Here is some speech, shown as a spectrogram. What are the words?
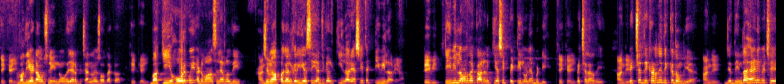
ਠੀਕ ਹੈ ਜੀ। ਵਧੀਆ ਡਾਊਨ ਸਲਿੰਗ 9995 ਤੱਕ। ਠੀਕ ਹੈ ਜੀ। ਬਾਕੀ ਹੋਰ ਕੋਈ ਐਡਵਾਂਸ ਲੈਵਲ ਦੀ। ਜਿਵੇਂ ਆਪਾਂ ਗੱਲ ਕਰੀਏ ਅਸੀਂ ਅੱਜ ਕੱਲ ਕੀ ਲਾ ਰਹੇ ਅਸੀਂ ਇੱਥੇ ਟੀਵੀ ਲਾ ਰਹੇ ਹਾਂ। ਟੀਵੀ ਟੀਵੀ ਲਾਉਣ ਦਾ ਕਾਰਨ ਕੀ ਅਸੀਂ ਪੇਟੀ ਲਾਉਣੇ ਆ ਵੱਡੀ ਠੀਕ ਹੈ ਜੀ। ਪਿੱਛੇ ਲੱਗਦੀ ਹਾਂਜੀ। ਪਿੱਛੇ ਦਿਖਣ ਦੀ ਦਿੱਕਤ ਆਉਂਦੀ ਹੈ। ਹਾਂਜੀ। ਜੇ ਦਿੰਦਾ ਹੈ ਨਹੀਂ ਪਿੱਛੇ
